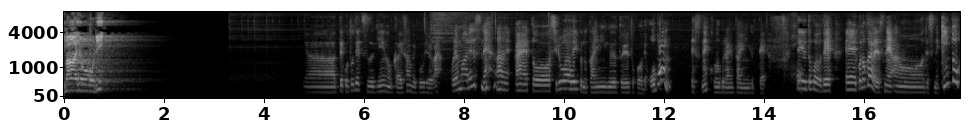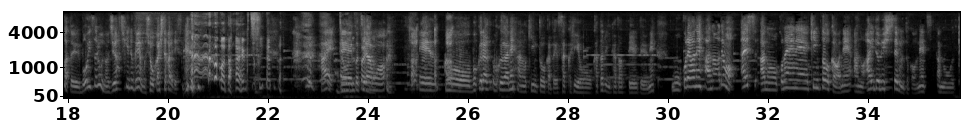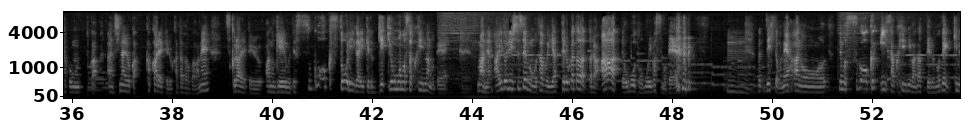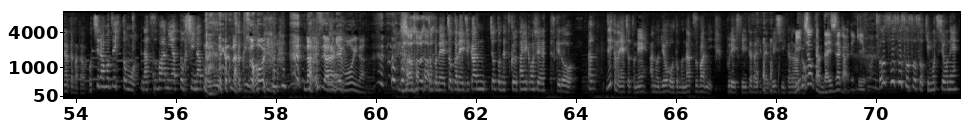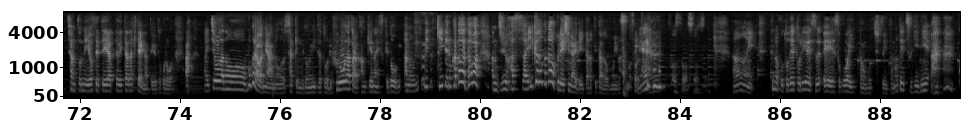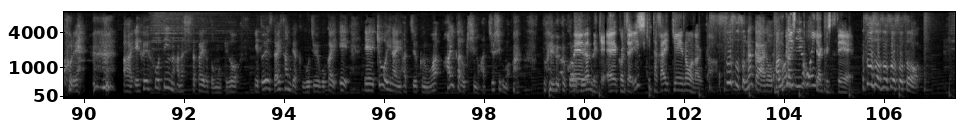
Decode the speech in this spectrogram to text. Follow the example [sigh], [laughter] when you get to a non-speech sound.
今より。いやー、ってことで次の回350、あ、これもあれですね。はい。えっと、シルバーウェイクのタイミングというところで、お盆ですね。このぐらいのタイミングって。っていうところで、えーこの回はですね、あのーですね、金灯花というボーイズローの18禁のゲームを紹介した回ですね。[laughs] また早口になった。はい、えーこちらも、[laughs] えーもう僕ら、僕がね、あの、金灯花という作品を語るに語っているというね、もうこれはね、あの、でも、あれす、あの、これね、金灯花はね、あの、アイドルシステムとかをね、あの、脚本とか、あシナリオか書かれてる方々がね、作られてるあのゲームですごくストーリーがいいけど、激重の作品なので、まあね、アイドリッシュセブンを多分やってる方だったら、あーって思うと思いますので、うんうん。ぜひともね、あのーでもすごくいい作品にはなっているので、気になった方は、こちらもぜひとも夏場にやってほしいなと思う作 [laughs] 夏品を。多いな。[laughs] 夏やるゲーム多いな。ちょっとね、ちょっとね、時間、ちょっとね、作るの大変かもしれないですけど、あぜひともね、ちょっとね、あの、両方とも夏場にプレイしていただけたら嬉しいかなと。臨場感大事だからね、ゲームは。そうそうそうそうそう、気持ちをね、ちゃんとね、寄せてやっていただきたいなというところ。あ、一応、あの、僕らはね、あの、さっきも言った通り、不老だから関係ないですけど、あの、み聞いてる方々は、あの、18歳以下の方はプレイしないでいただけたらと思いますのでねそうです。ね。そうそうそうそう。はい。てなことで、とりあえず、えーそこは一旦落ち着いたので、次に、これ、あ、FF14 の話した回だと思うけど、えーとりあえず第355回 A、えー今日以来発注くんは、ハイカの騎士の発注シグマ。[laughs] というとこころれ、なんで、だっけ？えーこれじゃあ意識高い系のなんか、そうそうそう、なんかあの、ファンタジー。翻訳して、そうそうそうそうそう。そう。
